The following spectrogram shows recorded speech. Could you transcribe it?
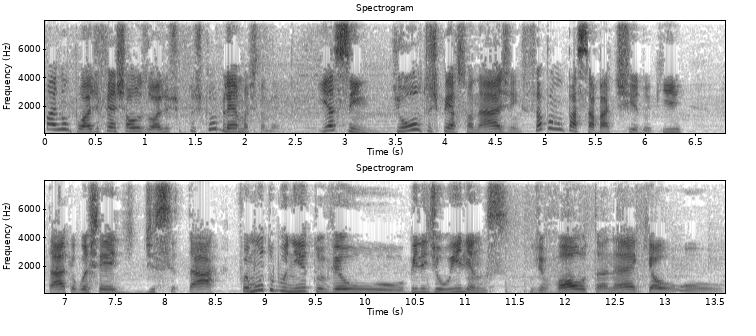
mas não pode fechar os olhos dos problemas também. E assim, de outros personagens, só para não passar batido aqui, tá? Que eu gostaria de citar, foi muito bonito ver o Billy Dee Williams de volta, né? Que é o, o,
